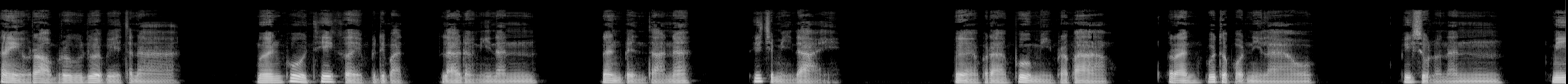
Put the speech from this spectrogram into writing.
ให้รอบรู้ด้วยเวทนา เหมือนผู้ที่เคยปฏิบัติแล้วดังนี้นั้น นั่นเป็นฐานะที่จะมีได้ เมื่อพระผู้มีพระภาคตรัสพุทธพจน์นี้แล้ว ภิกษุเหล่านั้นมี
